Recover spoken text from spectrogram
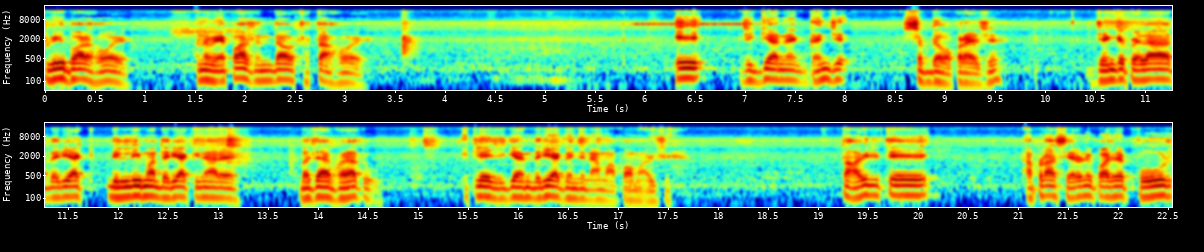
ભીડભાડ હોય અને વેપાર ધંધાઓ થતા હોય, એ જગ્યાને ગંજ શબ્દ વપરાય છે. જેમ કે પહેલાં દરિયા, દિલ્હીમાં દરિયા કિનારે બજાર ભરાતું, એટલે એ જગ્યાને દરિયાગંજ નામ આપવામાં આવ્યું છે. તો આવી રીતે આપણા શહેરોની પાછળ પૂર,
